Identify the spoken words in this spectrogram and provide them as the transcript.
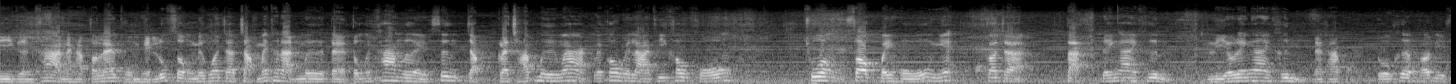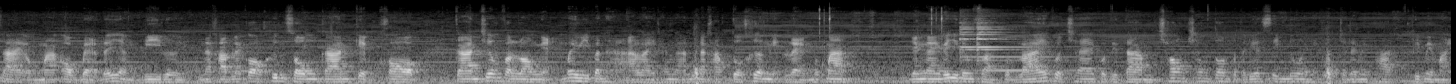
ดีเกินคาดนะครับ ตอนแรกผมเห็นรูปทรงนึกว่าจะจับไม่ถนัดมือแต่ตรงกันข้ามเลย ซึ่งจับกระชับมือมาก แล้วก็เวลาที่เข้าโค้ง ช่วงซอกใบหูอย่างเงี้ยก็จะตัดได้ง่ายขึ้นเลี้ยวได้ง่ายขึ้นนะครับ ตัวเครื่องเขาดีไซน์ออกมาออกแบบได้อย่างดีเลยนะครับ แล้วก็ขึ้นทรงการเก็บขอบ การเชื่อมฟันรองเนี่ยไม่มีปัญหาอะไรทั้งนั้นนะครับ ตัวเครื่องเนี่ยแรงมากๆ ยังไงก็อย่าลืมฝากกดไลค์ กดแชร์ กดติดตามช่องช่างต้นปัตเตอร์เลียซิ่งด้วยนะครับ จะได้ไม่พลาดคลิปใหม่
